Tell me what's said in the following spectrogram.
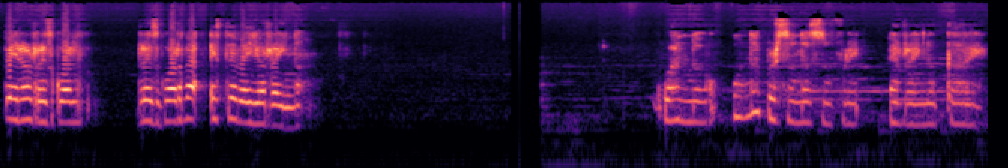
pero resguarda este bello reino. Cuando una persona sufre, el reino cae.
